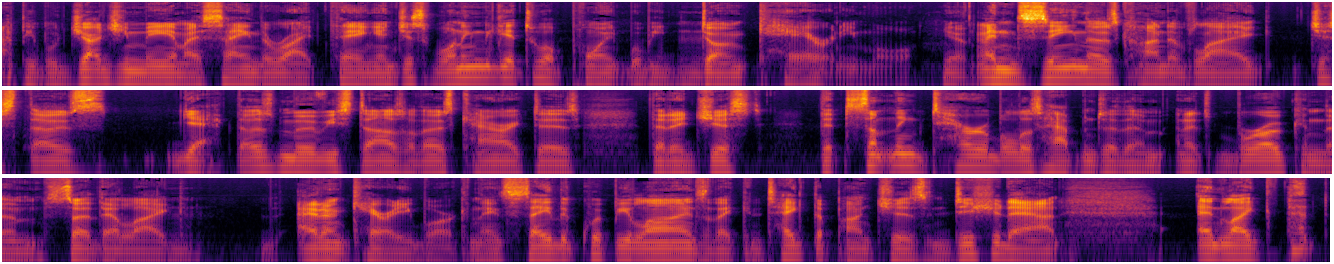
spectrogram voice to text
are people judging me? Am I saying the right thing? And just wanting to get to a point where we mm. don't care anymore. Yep. And seeing those kind of like, just those, yeah, those movie stars or those characters that are just, that something terrible has happened to them and it's broken them. So they're like, mm. I don't care anymore. Can they say the quippy lines and they can take the punches and dish it out? And like that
